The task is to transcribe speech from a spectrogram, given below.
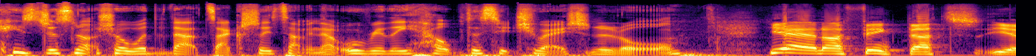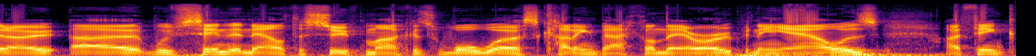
he's just not sure whether that's actually something that will really help the situation at all. Yeah, and I think that's you know uh, we've seen it now with the supermarkets, Woolworths cutting back on their opening hours. I think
